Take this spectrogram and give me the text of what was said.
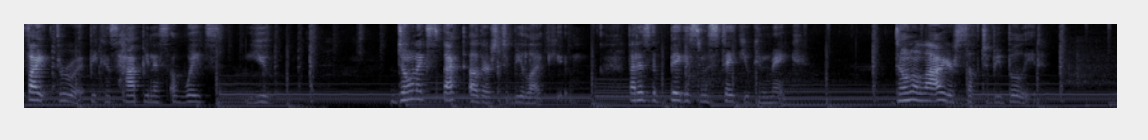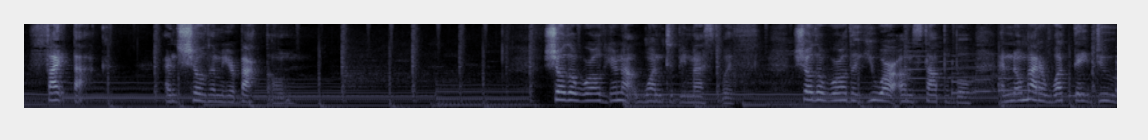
Fight through it because happiness awaits you. Don't expect others to be like you. That is the biggest mistake you can make. Don't allow yourself to be bullied. Fight back and show them your backbone. Show the world you're not one to be messed with. Show the world that you are unstoppable, and no matter what they do,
